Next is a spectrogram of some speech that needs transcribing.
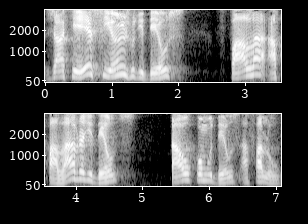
já que esse anjo de Deus fala a palavra de Deus tal como Deus a falou.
